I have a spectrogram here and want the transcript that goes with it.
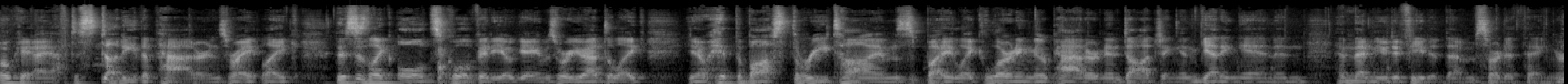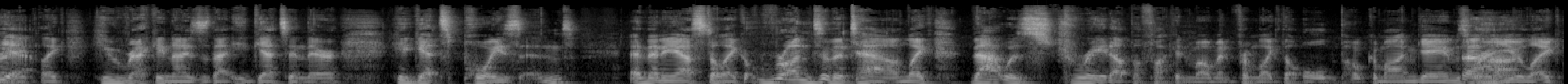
Okay, I have to study the patterns, right? Like this is like old school video games where you had to like, you know, hit the boss 3 times by like learning their pattern and dodging and getting in and and then you defeated them sort of thing, right? Yeah. Like he recognizes that he gets in there, he gets poisoned. And then he has to like run to the town. Like that was straight up a fucking moment from like the old Pokemon games where Uh-huh. you like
